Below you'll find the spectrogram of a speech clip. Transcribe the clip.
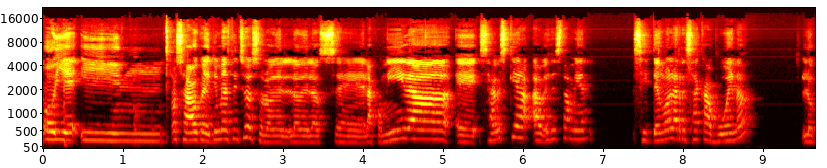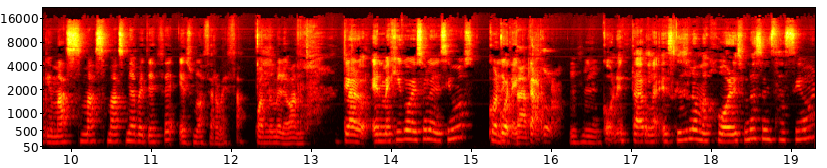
Oye, y, o sea, ok, tú me has dicho eso, lo de, lo de los, eh, la comida, eh, ¿sabes que a, veces también, si tengo la resaca buena, lo que más, más, más me apetece es una cerveza cuando me levanto? Claro, en México eso le decimos conectarla. Conectarla, es que es lo mejor, es una sensación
